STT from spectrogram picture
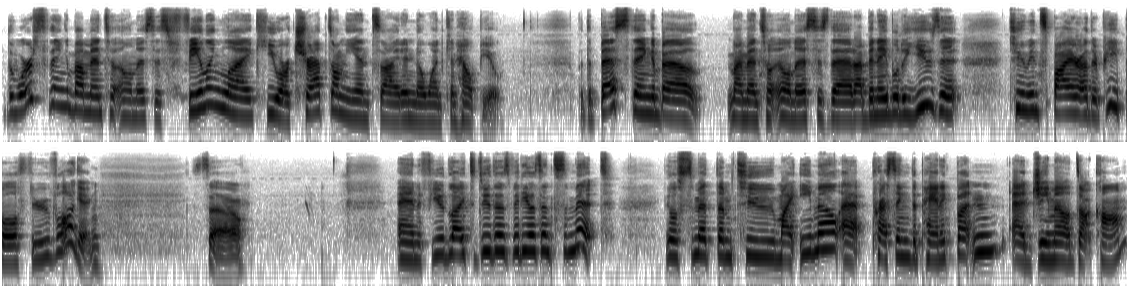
The worst thing about mental illness is feeling like you are trapped on the inside and no one can help you. But the best thing about my mental illness is that I've been able to use it to inspire other people through vlogging. So, and if you'd like to do those videos and submit, you'll submit them to my email at pressingthepanicbutton at gmail.com.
